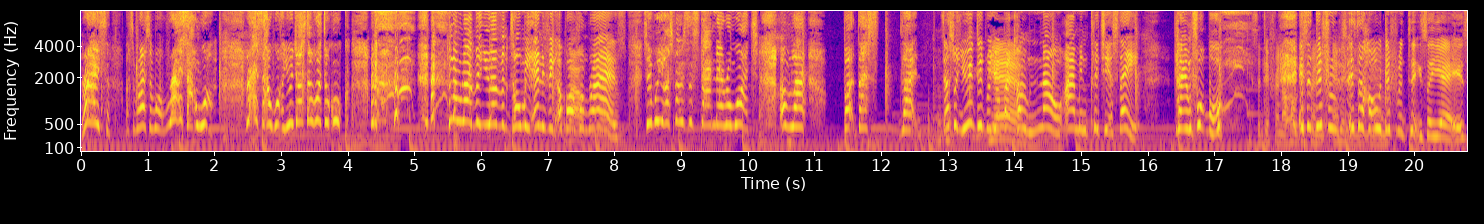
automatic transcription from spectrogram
rice?" I said, "Rice and what? Rice and what? Rice and what? You just don't want to cook." and I'm like, "But you haven't told me anything apart About- from rice." She said, "Well, you're supposed to stand there and watch." I'm like, "But that's like that's what you did when you're back home. Now I'm in Clichy Estate playing football." it's a different, a it's different a different, energy, it's a whole yeah. different thing. So yeah, it's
